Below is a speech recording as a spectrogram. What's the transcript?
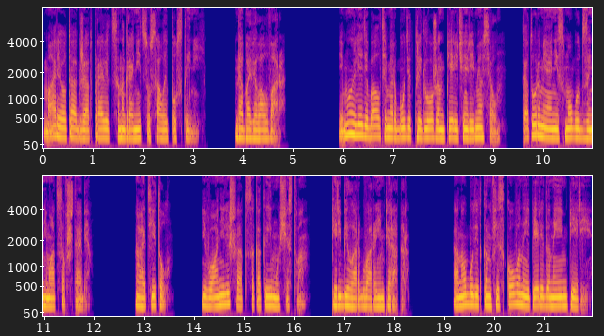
Марио также отправится на границу с Алой пустыней, — добавил Алвара. Ему и леди Балтимер будет предложен перечень ремесел, которыми они смогут заниматься в штабе. А титул? Его они лишатся, как и имущество», — перебил Аргвара император. «Оно будет конфисковано и передано империи.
